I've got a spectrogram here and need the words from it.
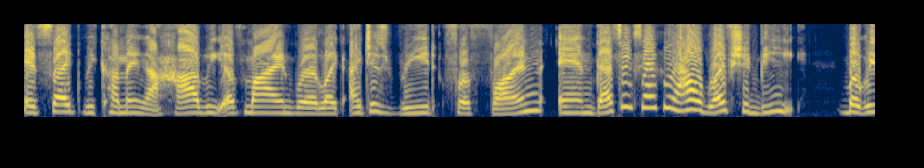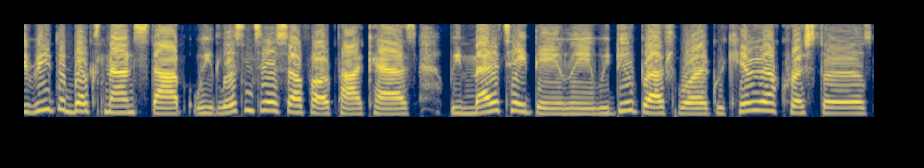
It's like becoming a hobby of mine where, like, I just read for fun. And that's exactly how life should be. But we read the books nonstop. We listen to the self help podcast. We meditate daily. We do breath work. We carry our crystals.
